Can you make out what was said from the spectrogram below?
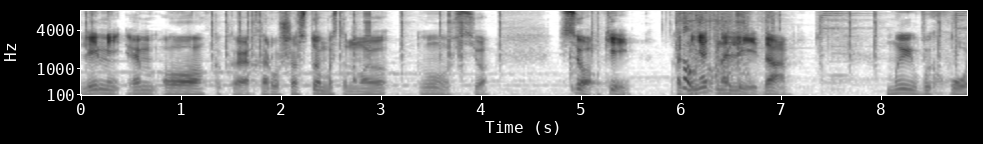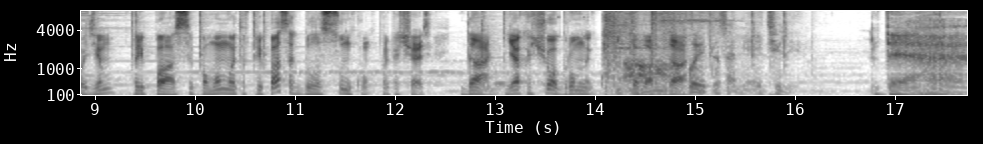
Леми М. О, какая хорошая стоимость на мою... О, все. Все, окей. Обменять на лей, да. Мы выходим. Припасы. По-моему, это в припасах было сумку прокачать. Да, я хочу огромный купить товар. А, Да. Вы это заметили? Да.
